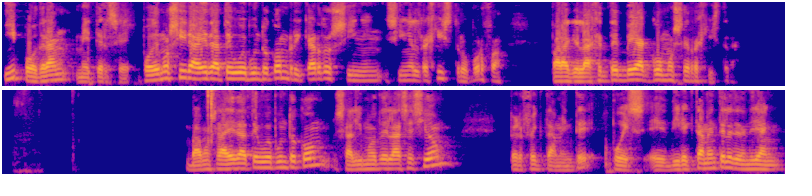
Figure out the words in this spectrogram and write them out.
y podrán meterse. Podemos ir a edatv.com, Ricardo, sin, sin el registro, porfa, para que la gente vea cómo se registra. Vamos a edatv.com, salimos de la sesión perfectamente, pues eh, directamente le tendrían,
